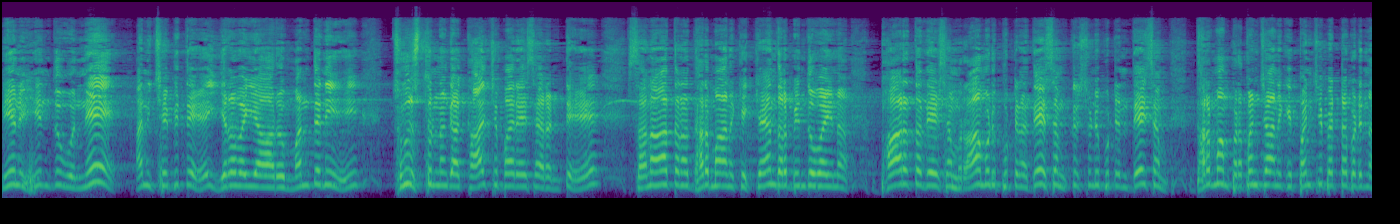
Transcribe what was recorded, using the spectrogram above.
నేను హిందువునే అని చెబితే ఇరవై ఆరు మందిని చూస్తుండగా కాల్చిపారేశారంటే సనాతన ధర్మానికి కేంద్ర బిందువైన భారతదేశం రాముడు పుట్టిన దేశం కృష్ణుడి పుట్టిన దేశం ధర్మం ప్రపంచానికి పంచిపెట్టబడిన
